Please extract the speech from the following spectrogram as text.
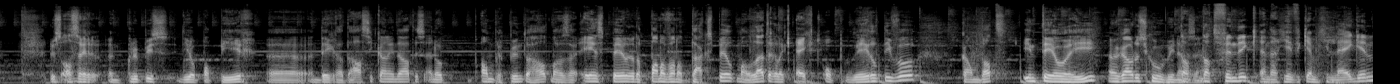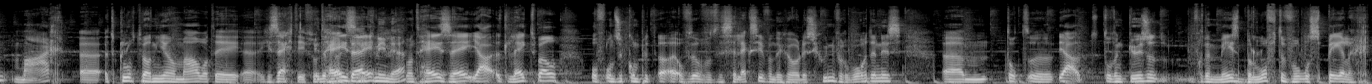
Dus als er een club is die op papier uh, een degradatiekandidaat is en ook amper punten haalt, maar als er één speler de pannen van het dak speelt, maar letterlijk echt op wereldniveau, kan dat in theorie een gouden schoenwinnaar dat, zijn. Dat vind ik, en daar geef ik hem gelijk in. Maar uh, het klopt wel niet helemaal wat hij uh, gezegd heeft. Want hij, zei, niet, hè? want hij zei, ja, het lijkt wel of, onze uh, of, de, of de selectie van de gouden schoen verworden is um, tot, ja, tot een keuze voor de meest beloftevolle speler.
